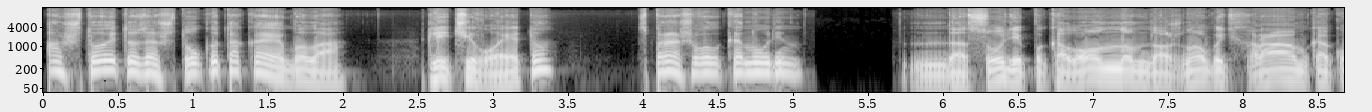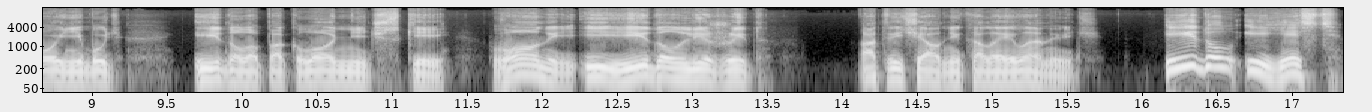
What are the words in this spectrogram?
«А что это за штука такая была? Для чего это?» — спрашивал Конурин. «Да, судя по колоннам, должно быть храм какой-нибудь идолопоклоннический. Вон и, и идол лежит», — отвечал Николай Иванович. идол и есть.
